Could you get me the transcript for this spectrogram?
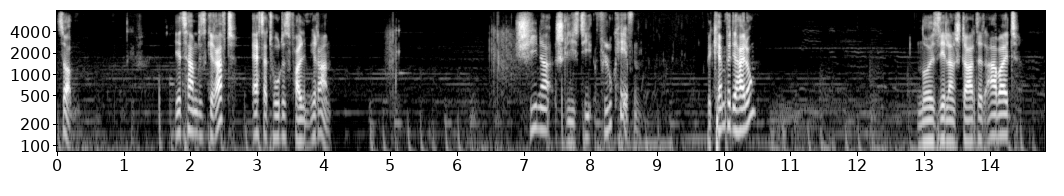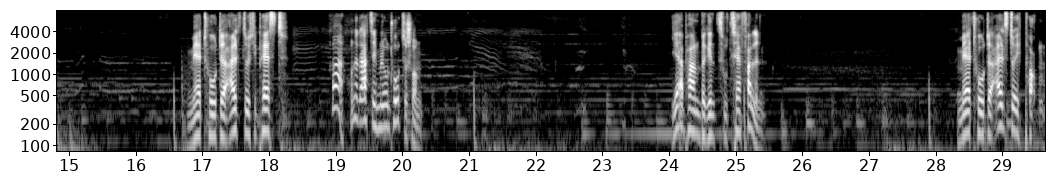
So. Jetzt haben die es gerafft. Erster Todesfall im Iran. China schließt die Flughäfen. Bekämpfe die Heilung. Neuseeland startet Arbeit. Mehr Tote als durch die Pest. Ah, 180 Millionen Tote schon. Japan beginnt zu zerfallen. Mehr Tote als durch Pocken.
